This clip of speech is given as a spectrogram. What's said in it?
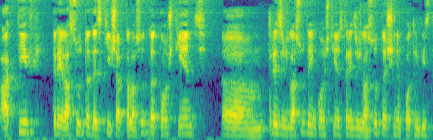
activi 3%, deschiși 7%, conștienți 30%, inconștienți 30% și nepotriviți 30%.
